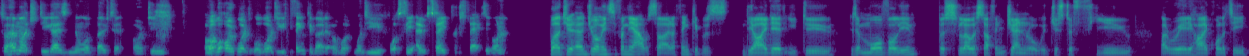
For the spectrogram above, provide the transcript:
So how much do you guys know about it, or do you, or what, what or what, or what do you think about it, or what, what do you, what's the outside perspective on it? Well, do you, uh, do you want me to from the outside? I think it was the idea that you do is it more volume but slower stuff in general with just a few like really high quality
